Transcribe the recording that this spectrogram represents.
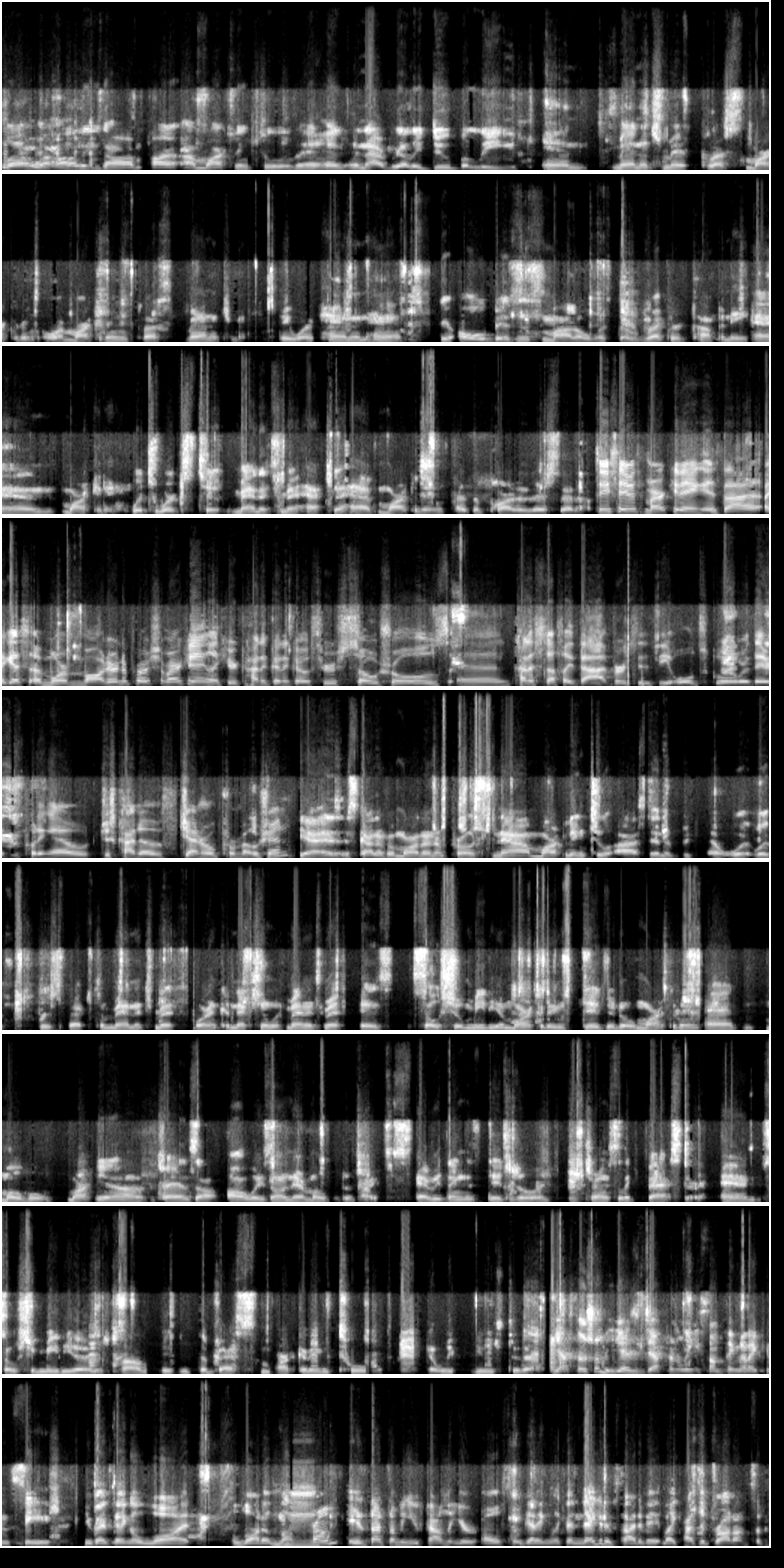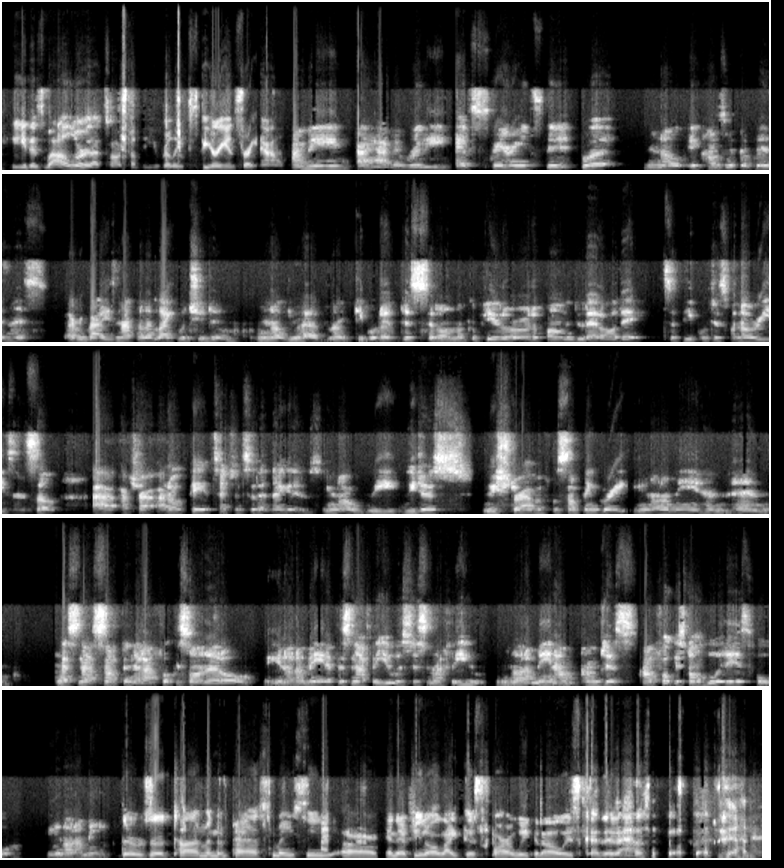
well, well, all these are, are, are marketing tools, and, and I really do believe in management plus marketing or marketing plus management. They work hand in hand. The old business model was the record company and marketing, which works too. Management has to have marketing as a part of their setup. So you say with marketing, is that I guess a more modern approach to marketing? Like you're kind of going to go through socials and kind of stuff like that versus the old school where they'd be putting out just kind of general promotion? Yeah, it's, it's kind of a modern approach. Now marketing to us and with, with respect to management or in connection with management is social media marketing, digital marketing, and mobile marketing. You know, fans are always on their mobile devices. Everything is digital and it translates faster. And social media is probably the best marketing tool that we can use today. Yeah, social media is definitely something that I can see you guys getting a lot a lot of love mm. from. Is that something you found that you're also getting like the negative side of it? Like has it brought on some hate as well, or that's not something you've really experienced right now? I mean, I haven't really experienced it, but you know, it comes with the business. Everybody's not gonna like what you do. You know, you have like people that just sit on the computer or the phone and do that all day to people just for no reason. So I, I, try I don't pay attention to the negatives. You know, we we just we striving for something great, you know what I mean? And and that's not something that I focus on at all. You know what I mean? If it's not for you, it's just not for you. You know what I mean? I'm I'm just I'm focused on who it is for. You know what I mean? There was a time in the past, Macy, uh, and if you don't like this part, we can always cut it out.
